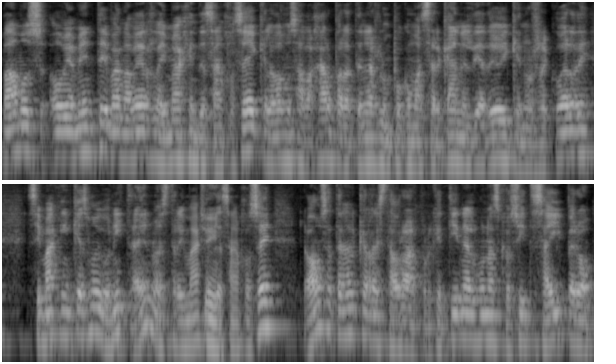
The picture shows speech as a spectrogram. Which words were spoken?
Vamos, obviamente, van a ver la imagen de San José, que la vamos a bajar para tenerlo un poco más cercana el día de hoy, que nos recuerde. Esa imagen que es muy bonita, ¿eh? Nuestra imagen Sí. de San José. La vamos a tener que restaurar porque tiene algunas cositas ahí, pero,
